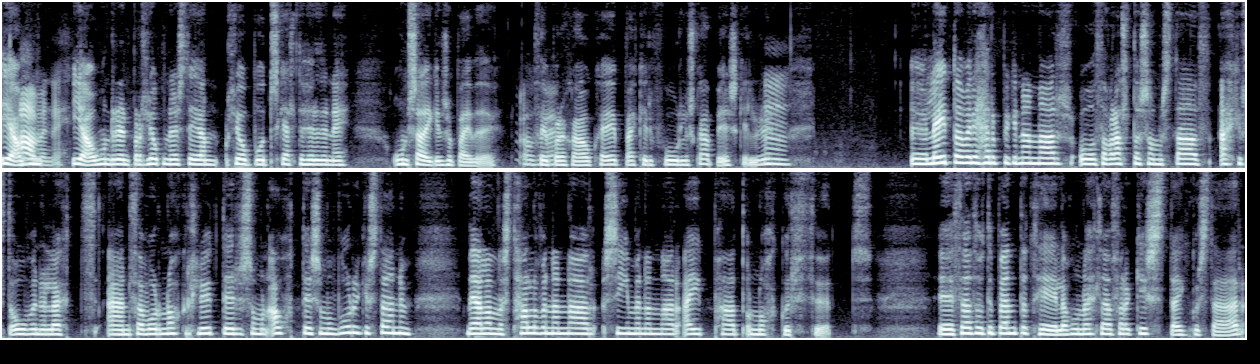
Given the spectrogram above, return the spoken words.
Já, af hún, henni. já, hún reyn bara hljópnaði stegan, hljóp út, skellti hurðinni og hún saði ekki eins og bæði þau. Og þau bara eitthvað, ok, Becky er í fúlu skapi, skilur við. Mm. Uh, leita í herbyggin hennar og það var alltaf á sama stað, ekkert óvinnulegt en það voru nokkur hlutir sem hún átti sem hún voru ekki staðnum meðal annars símin hennar, iPad og nokkur föt. Uh, það þótti benda til að hún ætlaði að fara að gista einhver staðar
